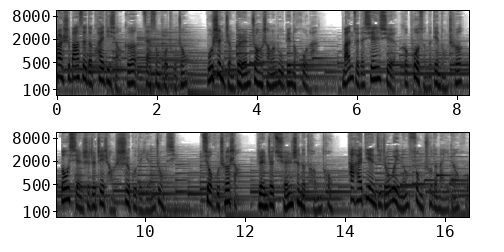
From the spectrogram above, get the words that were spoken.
二十八岁的快递小哥在送货途中，不慎整个人撞上了路边的护栏，满嘴的鲜血和破损的电动车都显示着这场事故的严重性。救护车上，忍着全身的疼痛，他还惦记着未能送出的那一单货。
